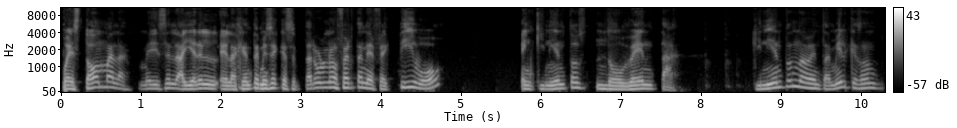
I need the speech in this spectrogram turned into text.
Pues tómala, me dice ayer el, el agente, me dice que aceptaron una oferta en efectivo en 590. 590 mil, que son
